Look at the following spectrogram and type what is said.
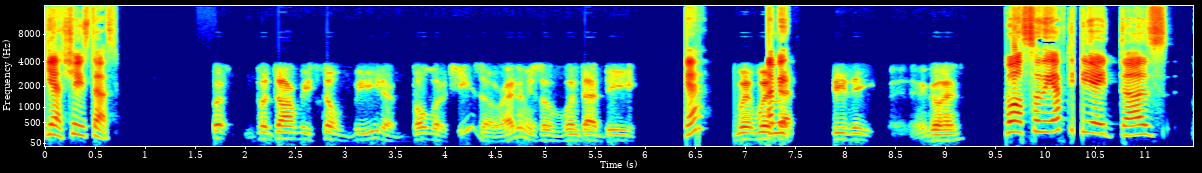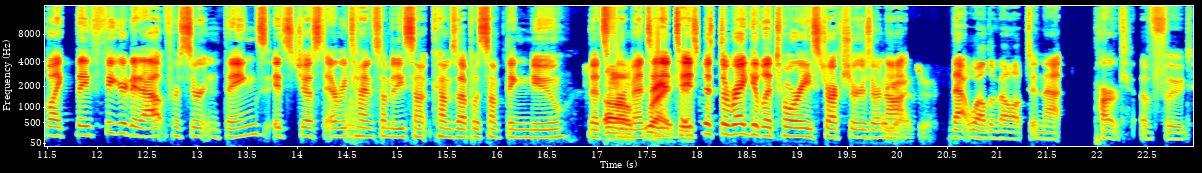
Yeah, cheese does. But but don't we still we eat a boatload of cheese though, right? I mean, so wouldn't that be? Yeah. Would, would I mean- that be the? Go ahead. Well, so the FDA does like they've figured it out for certain things. It's just every Mm. time somebody some, comes up with something new that's Oh, fermented, right, it's, it's just the regulatory structures are not gotcha. that well developed in that part of food.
